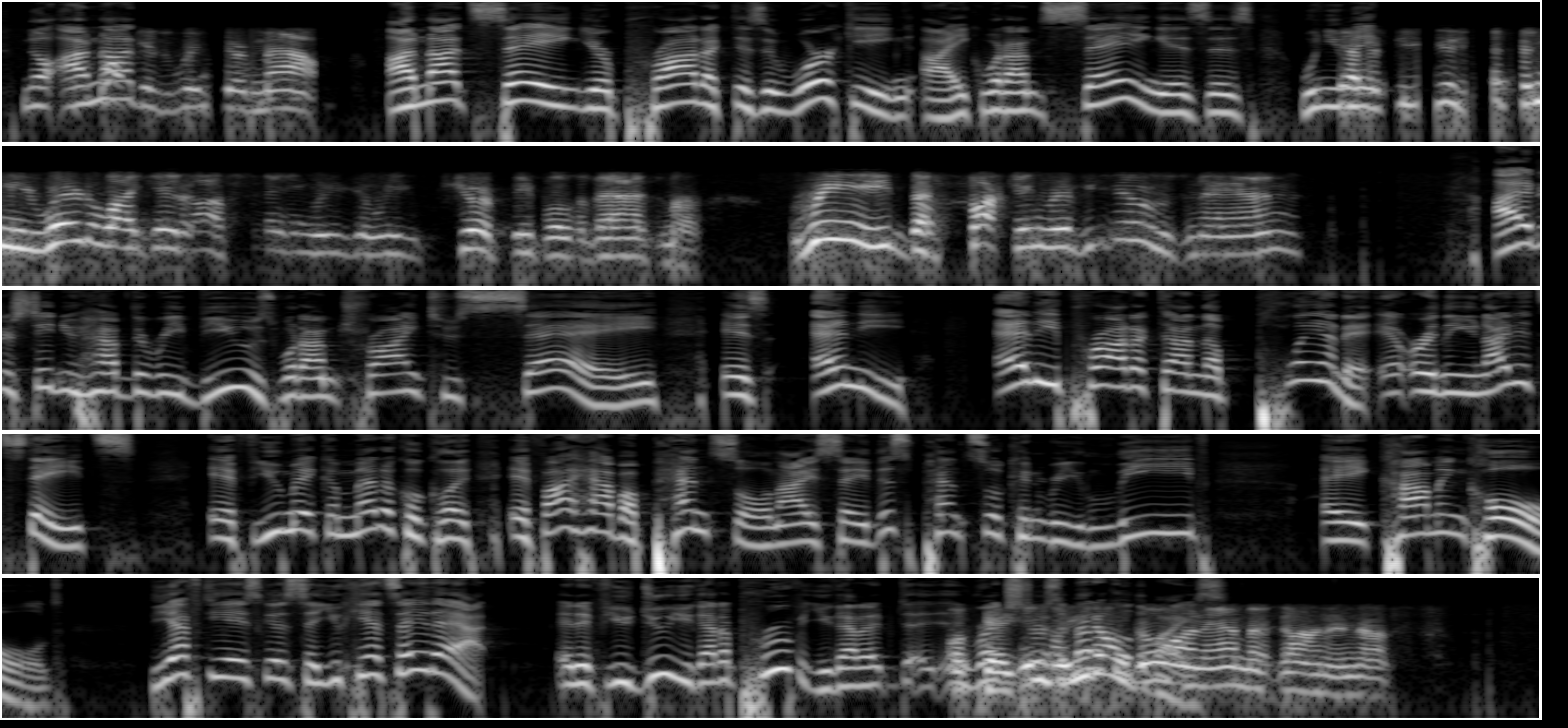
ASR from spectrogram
No, I'm not. is with your mouth. I'm not saying your product isn't working, Ike. What I'm saying is, is when you Yeah, make but you said to me, "Where do I get off saying we we cure people of asthma?" Read the fucking reviews, man. I understand you have the reviews. What I'm trying to say is any any product on the planet or in the United States, if you make a medical claim, if I have a pencil and I say this pencil can relieve a common cold, the FDA is going to say you can't say that. And if you do, you got to prove it. You got to uh, Okay, register you, as a you medical don't go on. Amazon enough.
